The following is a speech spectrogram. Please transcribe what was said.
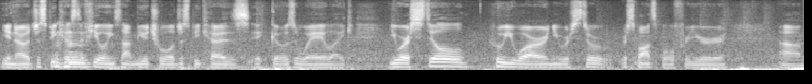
You know, just because the Mhm. feeling's not mutual, just because it goes away, like you are still who you are, and you are still responsible for your um,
